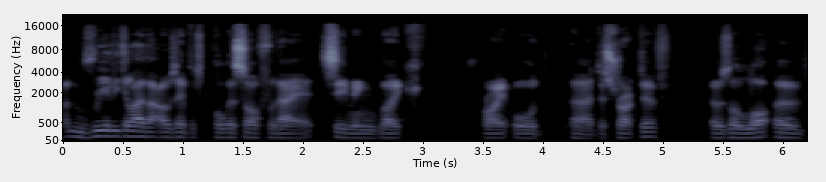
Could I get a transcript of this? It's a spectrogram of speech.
i'm really glad that i was able to pull this off without it seeming like trite or uh, destructive there was a lot of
